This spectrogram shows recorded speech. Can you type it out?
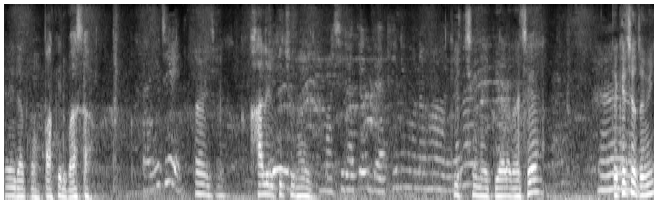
এই দেখো পাখির বাসা। বুঝি? এই যে খালি কিছু নেই। মাসিরা কেউ দেখেনি মনে হয় কিচ্ছু নেই পেয়ারা গাছে। হ্যাঁ। দেখেছ তুমি?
